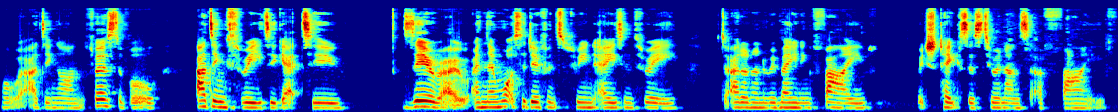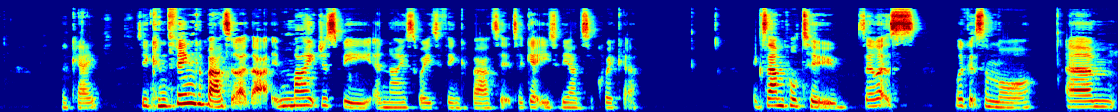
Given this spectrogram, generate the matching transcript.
what we're adding on. First of all, adding three to get to zero, and then what's the difference between eight and three to add on a remaining five, which takes us to an answer of five. Okay, so you can think about it like that. It might just be a nice way to think about it to get you to the answer quicker. Example two. So let's look at some more. Um,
